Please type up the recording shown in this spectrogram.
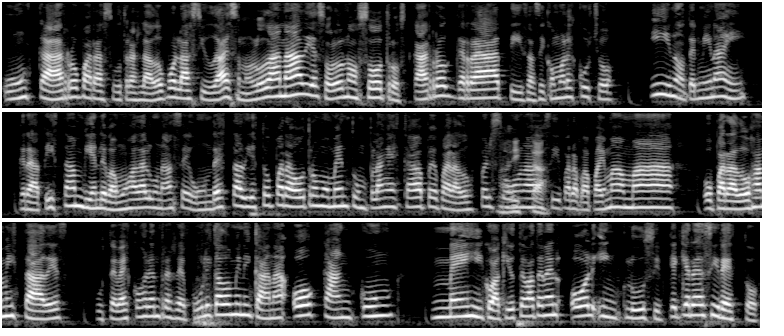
un carro para su traslado por la ciudad. Eso no lo da nadie, solo nosotros. Carro gratis, así como lo escuchó. Y no termina ahí. Gratis también le vamos a dar una segunda estadía. Esto para otro momento, un plan escape para dos personas, así para papá y mamá o para dos amistades. Usted va a escoger entre República Dominicana o Cancún, México. Aquí usted va a tener all inclusive. ¿Qué quiere decir esto?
